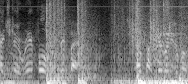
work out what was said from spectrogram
HQ. Reinforcements inbound. Okay, get ready to move.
